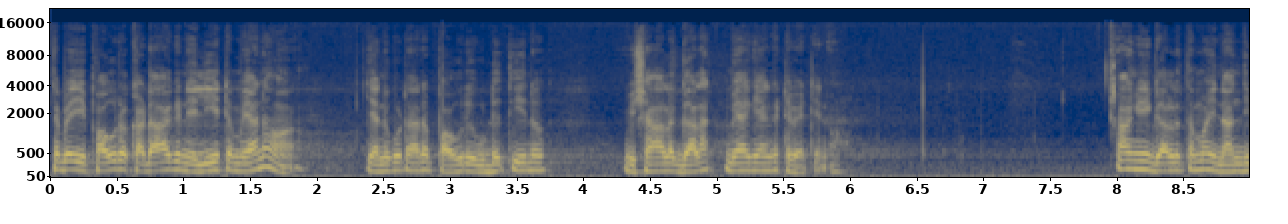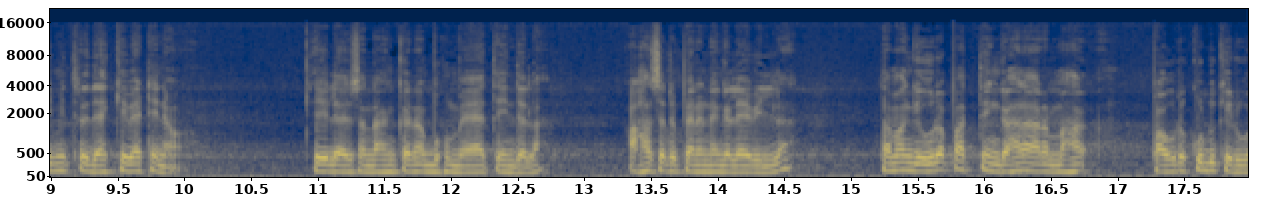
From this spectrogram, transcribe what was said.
හැබැයි පවුර කඩාගෙන එලියටම යනවා යනකොට අර පවුර උඩ තියෙන විශාල ගලක් මෙයාගෑඟට වැටෙනවා. අගේ ගල තමයි නන්දිමිත්‍ර දැක්ක වැටෙනවා. ඒල සඳහන් කරන බොහොම ඇත ඉඳලා අහසට පැනනගල ඇවිල්ලා තමන්ගේ උරපත්තෙන් ගහලා අර මහ පවුර කුඩු කෙරුව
